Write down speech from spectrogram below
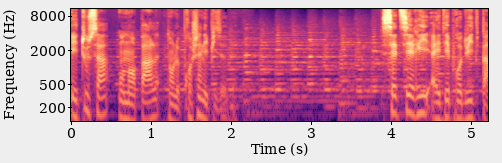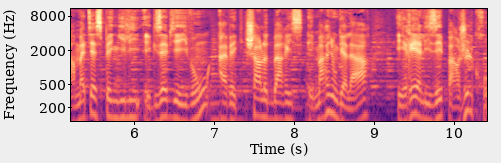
Et tout ça, on en parle dans le prochain épisode. Cette série a été produite par Mathias Pengili et Xavier Yvon avec Charlotte Baris et Marion Gallard et réalisée par Jules Cros.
